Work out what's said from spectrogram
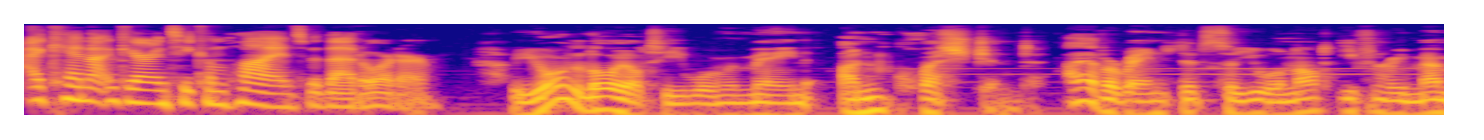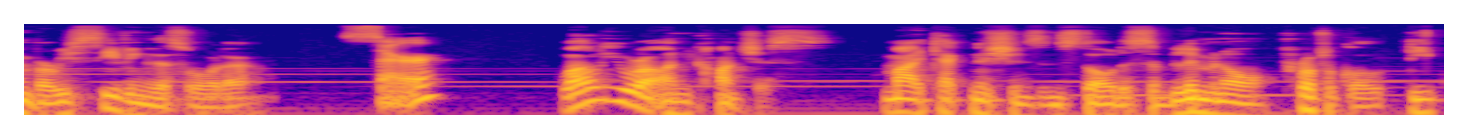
I cannot guarantee compliance with that order. Your loyalty will remain unquestioned. I have arranged it so you will not even remember receiving this order. Sir? While you were unconscious, my technicians installed a subliminal protocol deep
